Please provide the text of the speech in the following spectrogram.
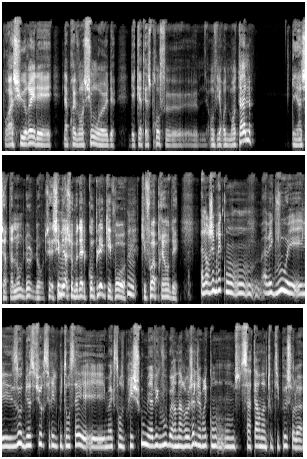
pour assurer les, la prévention euh, des catastrophes environnementales et un certain nombre de. C'est bien mm. ce modèle complet qu'il faut, mm. qu'il faut appréhender. Alors j'aimerais qu'on, avec vous et, les autres, bien sûr, Cyril Coutancet et, Maxence Brichoux, mais avec vous, Bernard Rogel, j'aimerais qu'on s'attarde un tout petit peu sur la,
